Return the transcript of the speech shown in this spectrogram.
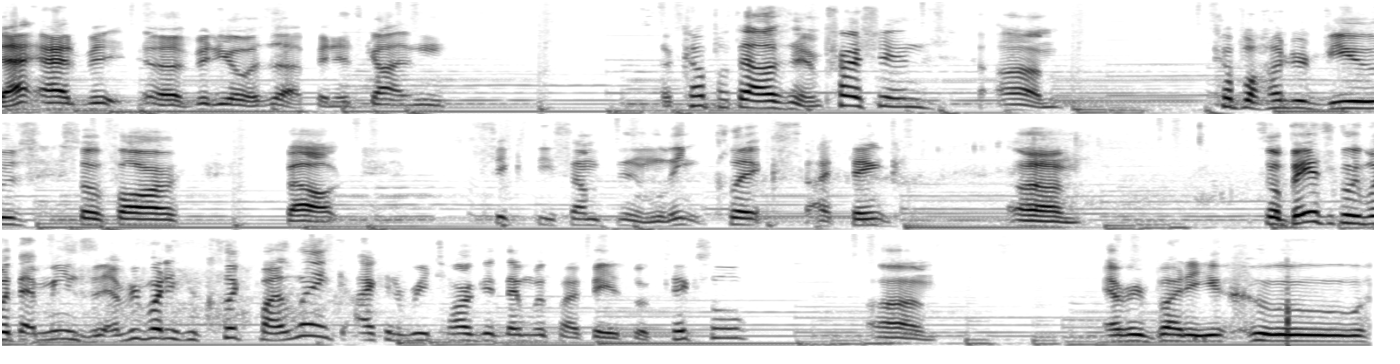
That ad vi- uh, video is up, and it's gotten a couple thousand impressions, um, a couple hundred views so far, about 60 something link clicks, I think. Um, so basically, what that means is everybody who clicked my link, I can retarget them with my Facebook Pixel. Um, everybody who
